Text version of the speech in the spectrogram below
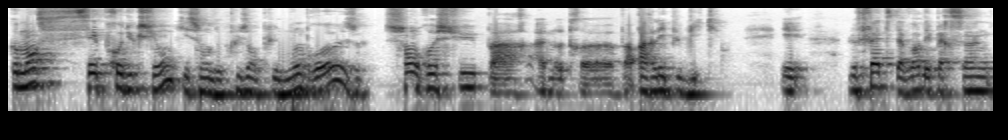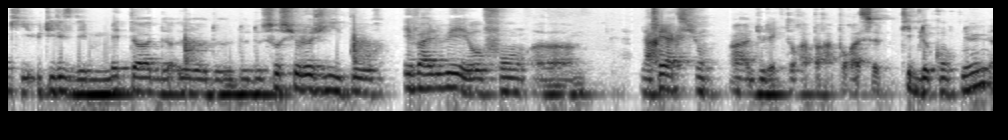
comment ces productions qui sont de plus en plus nombreuses sont reçues par notre par les publics? Et le fait d'avoir des personnes qui utilisent des méthodes de, sociologie pour évaluer au fond euh, la réaction euh, du lectorat par rapport à ce type de contenu,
